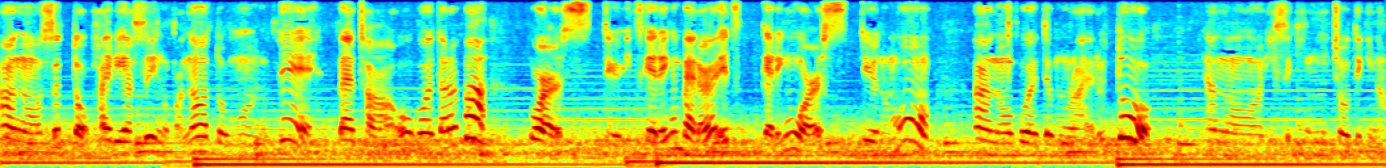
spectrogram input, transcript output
あのスッと入りやすいのかなと思うので better を覚えたらば worse っていう it's getting better it's getting worse っていうのもあの覚えてもらえるとあの一石二鳥的な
